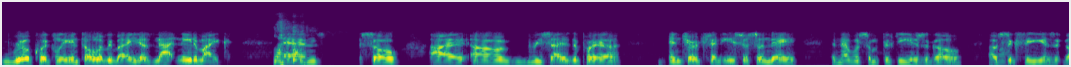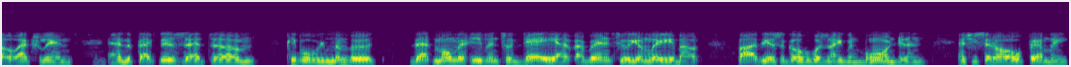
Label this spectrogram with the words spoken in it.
real quickly and told everybody he does not need a mic. and so I um, recited the prayer in church that Easter Sunday, and that was some 50 years ago, or wow. 60 years ago, actually. And mm-hmm. and the fact is that um, people remember that moment even today. I, I ran into a young lady about five years ago who was not even born then, and she said her whole family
